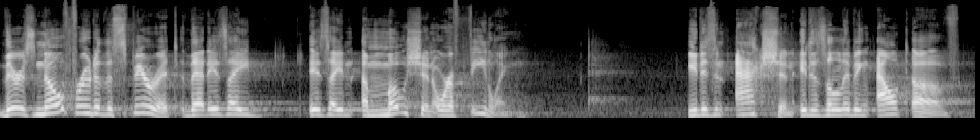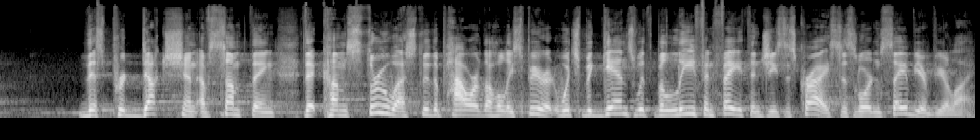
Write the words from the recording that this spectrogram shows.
There is no fruit of the Spirit that is, a, is an emotion or a feeling. It is an action, it is a living out of this production of something that comes through us through the power of the Holy Spirit, which begins with belief and faith in Jesus Christ as Lord and Savior of your life.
